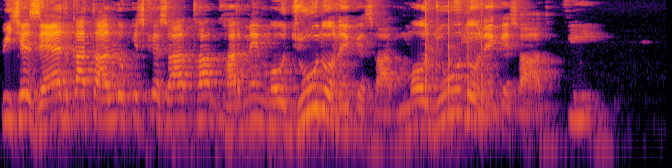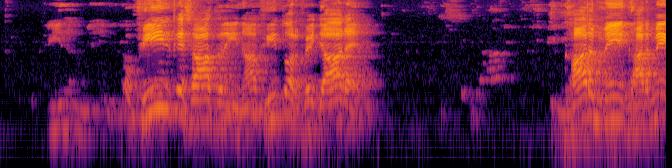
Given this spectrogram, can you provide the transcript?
پیچھے زید کا تعلق کس کے ساتھ تھا؟ گھر میں موجود ہونے کے ساتھ، موجود ہونے کے ساتھ۔ فیر کے ساتھ نہیں نا فی تو حرف جار ہے گھر میں گھر میں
